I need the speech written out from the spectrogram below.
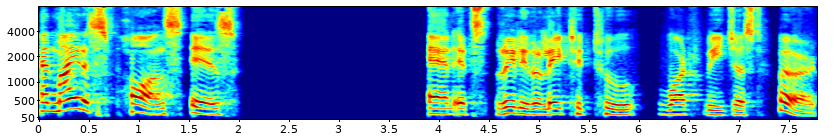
And my response is, and it's really related to what we just heard.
